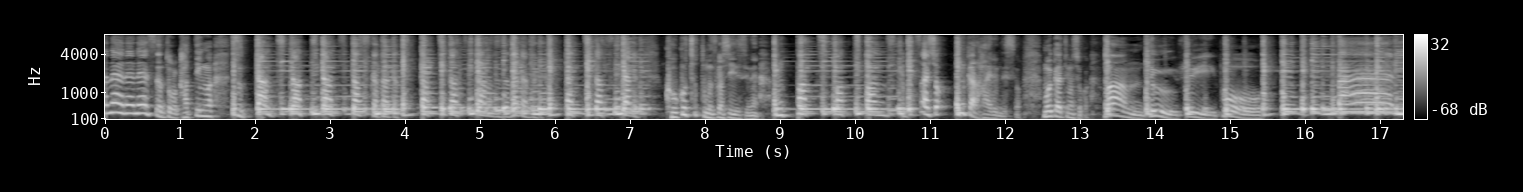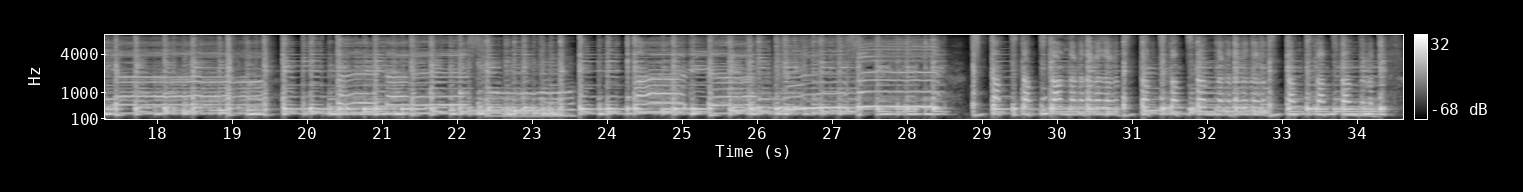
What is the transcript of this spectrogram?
ねねねのところカッティングが、ツッタンツタッツタッツタッツカタカツッタツタッツタッツタッツタッツタッツタッここちょっと難しいですよね。んパッツパッツパンツ最初、んから入るんですよ。もう一回やってみましょうか。 one、two、three、four。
